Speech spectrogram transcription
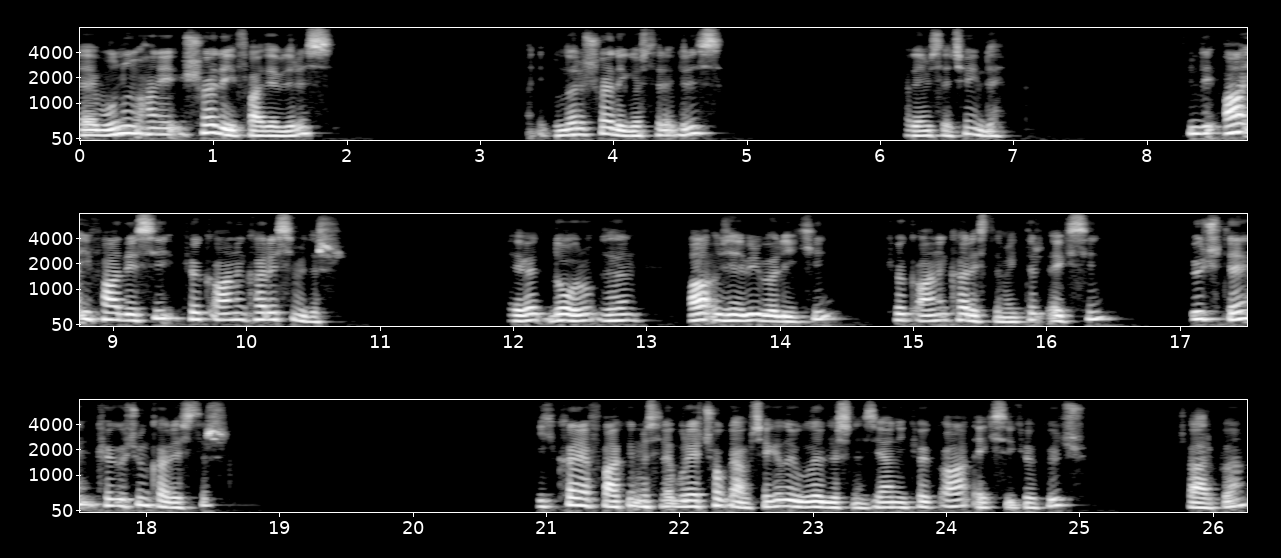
E, bunu hani şöyle de ifade edebiliriz. Hani bunları şöyle de gösterebiliriz. Kalemi seçeyim de. Şimdi a ifadesi kök a'nın karesi midir? Evet doğru. Zaten a üzeri 1 bölü 2 kök a'nın karesi demektir. Eksi 3 de kök 3'ün karesidir. 2 kare farkı mesela buraya çok rahat bir şekilde uygulayabilirsiniz. Yani kök a eksi kök 3 çarpı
